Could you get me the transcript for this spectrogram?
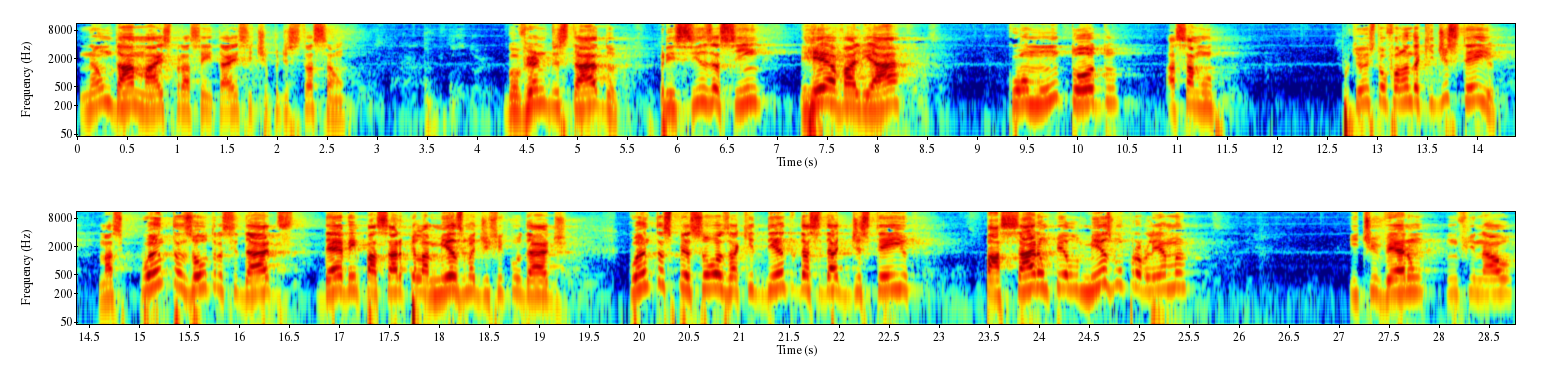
não dá mais para aceitar esse tipo de situação. O governo do estado precisa sim reavaliar como um todo a SAMU. Porque eu estou falando aqui de esteio, mas quantas outras cidades devem passar pela mesma dificuldade? Quantas pessoas aqui dentro da cidade de esteio passaram pelo mesmo problema e tiveram um final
